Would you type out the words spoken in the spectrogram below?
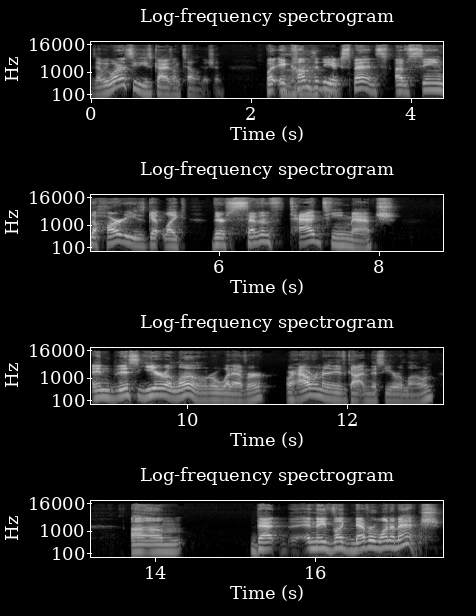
is that we want to see these guys on television but it comes Uh. at the expense of seeing the hardys get like their seventh tag team match in this year alone or whatever or however many they've gotten this year alone um that and they've like never won a match.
